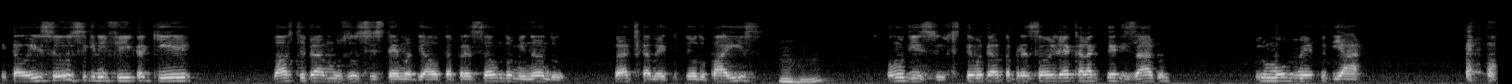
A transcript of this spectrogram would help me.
Então, isso significa que nós tivemos um sistema de alta pressão dominando praticamente todo o país. Uhum. Como disse, o sistema de alta pressão ele é caracterizado por um movimento de ar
